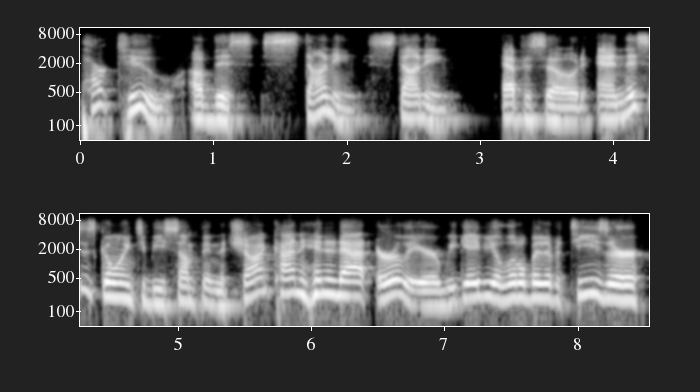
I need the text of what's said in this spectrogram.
part two of this stunning stunning episode and this is going to be something that sean kind of hinted at earlier we gave you a little bit of a teaser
